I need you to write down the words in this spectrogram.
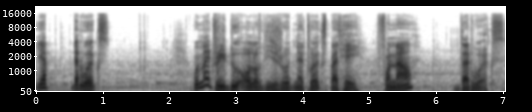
Yep, that works. We might redo all of these road networks, but hey, for now, that works.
